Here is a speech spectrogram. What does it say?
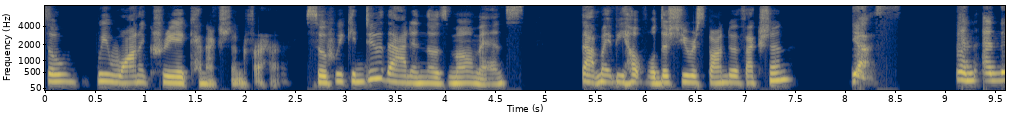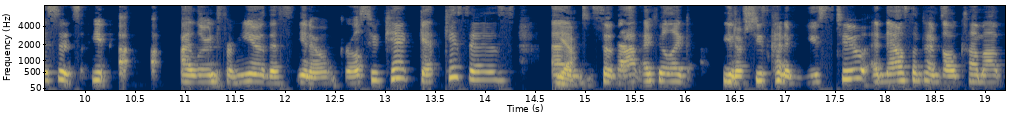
So we want to create connection for her. So if we can do that in those moments, that might be helpful. Does she respond to affection? Yes. And and this is uh, uh, I learned from you this, you know, girls who kick get kisses. And yeah. so that I feel like, you know, she's kind of used to. And now sometimes I'll come up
